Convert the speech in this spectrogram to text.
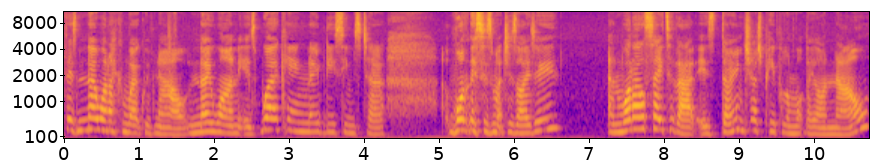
There's no one I can work with now. No one is working. Nobody seems to want this as much as I do. And what I'll say to that is don't judge people on what they are now,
